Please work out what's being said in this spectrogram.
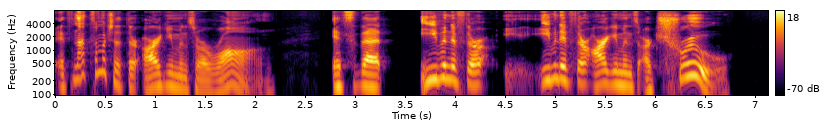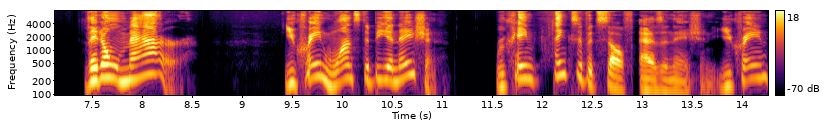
it's not so much that their arguments are wrong it's that even if their even if their arguments are true, they don't matter. Ukraine wants to be a nation. Ukraine thinks of itself as a nation. Ukraine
